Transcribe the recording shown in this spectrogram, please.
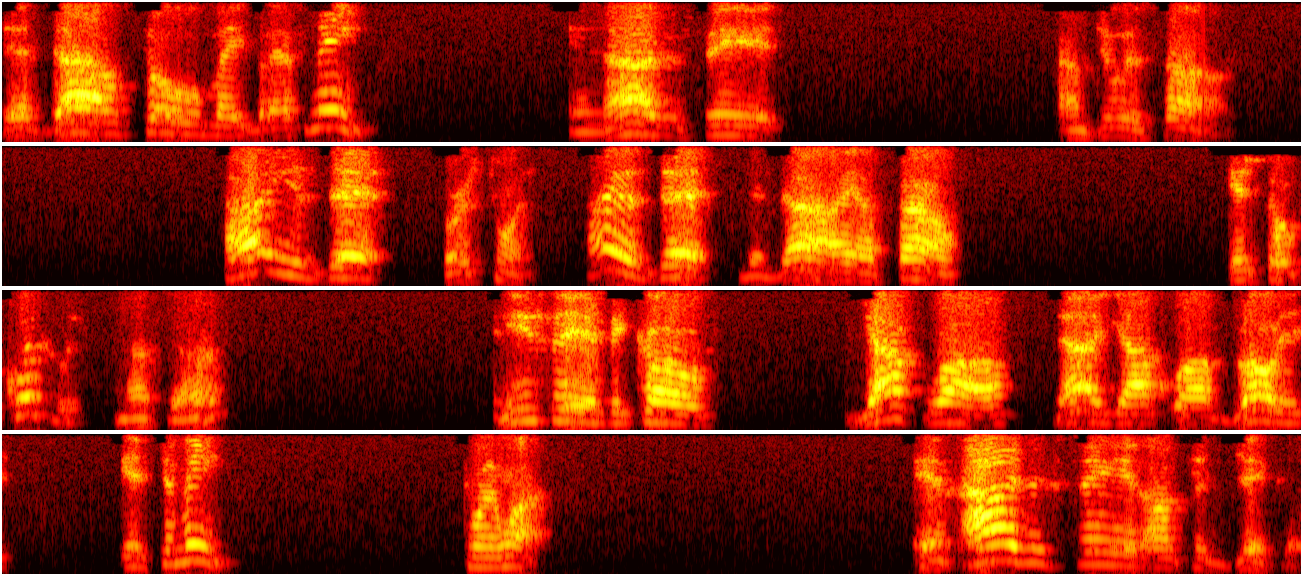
that thou soul may bless me. And Isaac said unto his son, How is that, verse 20, how is that that thou hast found it so quickly, my son? And he said, because Yahweh, thou Yahweh brought it, it to me. 21. And Isaac said unto Jacob,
